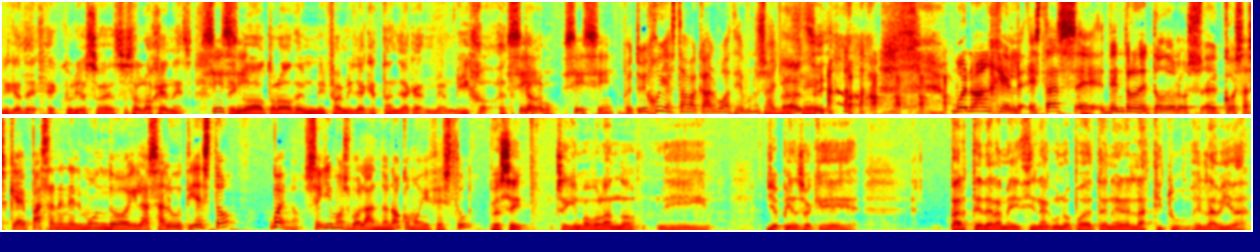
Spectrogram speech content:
Fíjate, es curioso, ¿eh? Esos son los genes. Sí, Tengo sí. a otro lado de mi familia que están ya... Mi hijo es Sí, calvo. sí, sí. Pero tu hijo ya estaba calvo hace unos años. Ah, ¿eh? sí. bueno, Ángel, estás eh, dentro de todas las eh, cosas que pasan en el Mm. mundo y la salud y esto. Bueno, seguimos volando, ¿no? Como dices tú. Pues sí, seguimos volando y yo pienso que parte de la medicina que uno puede tener es la actitud en la vida.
